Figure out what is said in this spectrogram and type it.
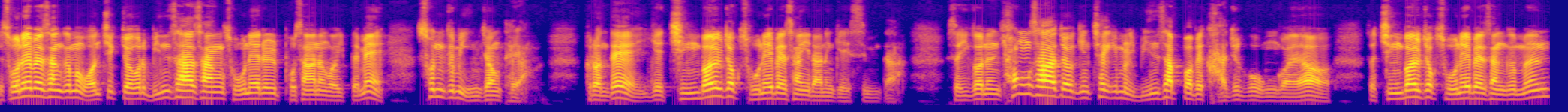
손해배상금은 원칙적으로 민사상 손해를 보상하는 거기 때문에 손금이 인정돼요. 그런데 이게 징벌적 손해배상이라는 게 있습니다. 그래서 이거는 형사적인 책임을 민사법에 가지고 온 거예요. 그래서 징벌적 손해배상금은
